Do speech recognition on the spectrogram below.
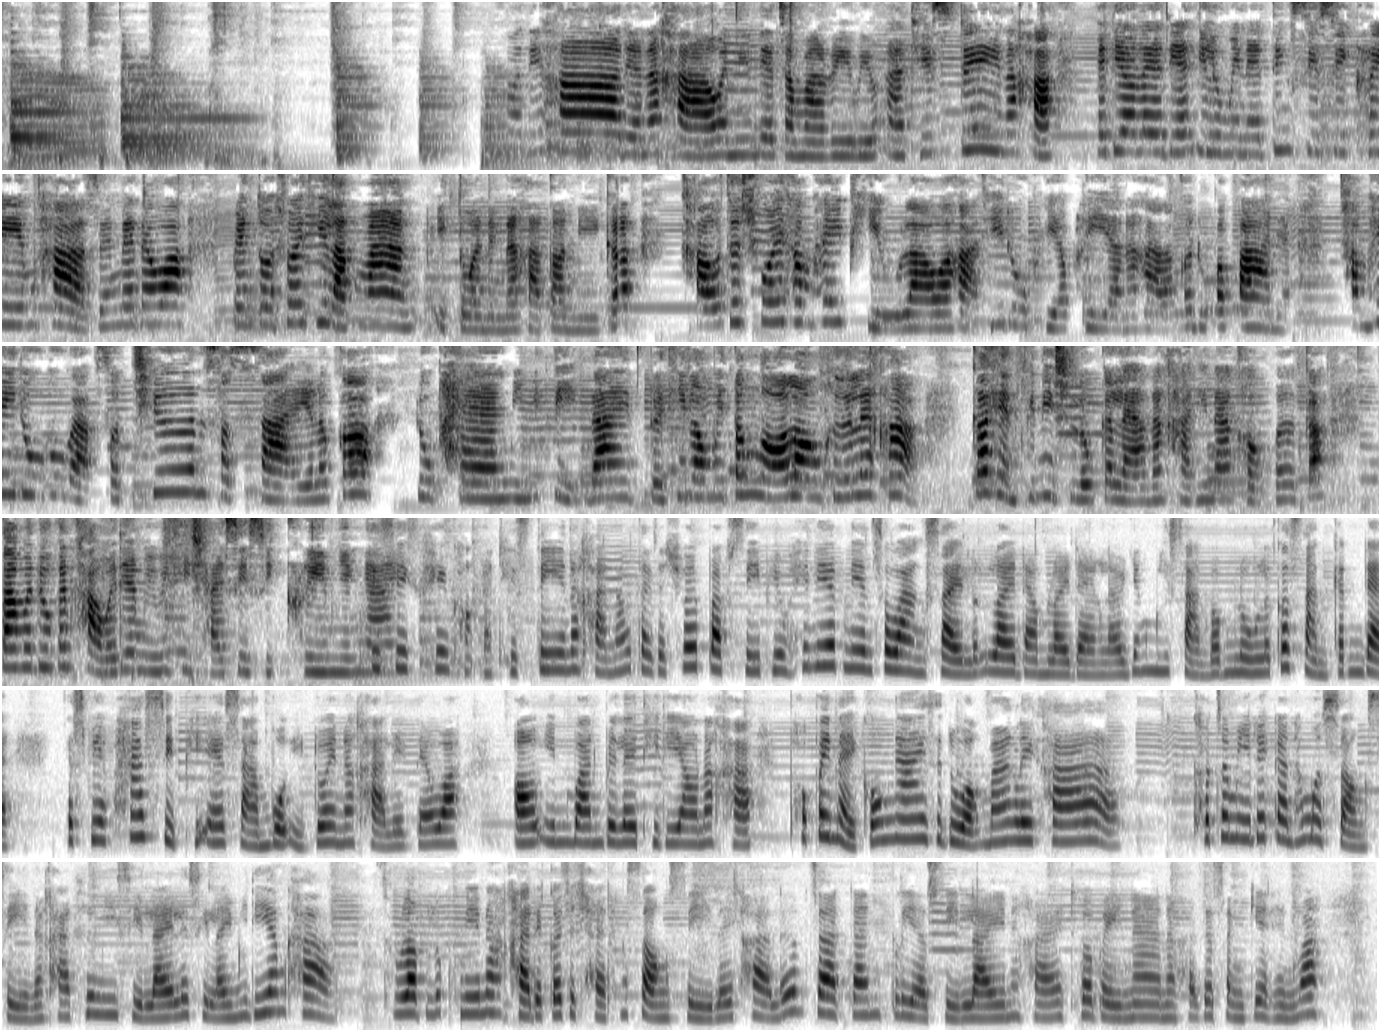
สวัสดีค่ะ เดียนะคะ วันนี้เดียจะมารีวิว Artistry นะคะ a d i o Radiant Illuminating CC Cream ค่ะ ซึ่งได้ได้ว่าเป็นตัวช่วยที่รักมากอีกตัวหนึ่งนะคะ ตอนนี้ก็ เขาจะช่วยทำให้ผิวเราอะค่ะที่ดูเพลียๆนะคะ แล้วก็ดูป้าๆเนี่ยทำให้ดูแบบสดชื่น สดใส แล้วก็ดูแพงมีมิติได้ โดยที่เราไม่ต้องง้อรองพื้นเลยค่ะ ก็เห็น finish look กันแล้วนะคะ ที่หน้า cover ก็ตามมาดูกันค่ะว่าเดียมีวิธีใช้ CC Cream ยังไง CC ครีมของ Artisty นะคะ นอกจากจะช่วยปรับสีผิวให้เรียบเนียนสว่างใสลดรอยดำรอยแดงแล้วยังมีสารบำรุงแล้วก็สารกันแดด SPF 50 PA 3บวกอีกด้วยนะคะ เรียกได้ว่า all in one ไปเลยทีเดียวนะคะพกไปไหนก็ง่ายสะดวกมากเลยค่ะ เขาจะมีด้วยกันทั้งหมด 2 สีนะคะ คือมีสีไลท์และสีไลท์มีเดียมค่ะสำหรับลุคนี้นะคะเด็กก็จะใช้ทั้ง 2 สีเลยค่ะ เริ่มจากการเกลี่ยสีไลท์นะคะ ทั่วใบหน้านะคะ จะสังเกตเห็นว่า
